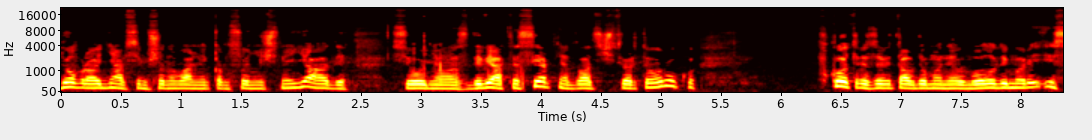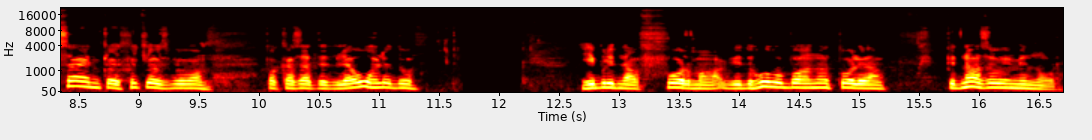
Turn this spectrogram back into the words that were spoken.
Доброго дня всім шанувальникам сонячної ягоди. Сьогодні у нас 9 серпня 2024 року. Вкотре завітав до мене Володимир Ісаєнко і хотілося б вам показати для огляду гібридна форма від голуба Анатолія під назвою Мінор.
